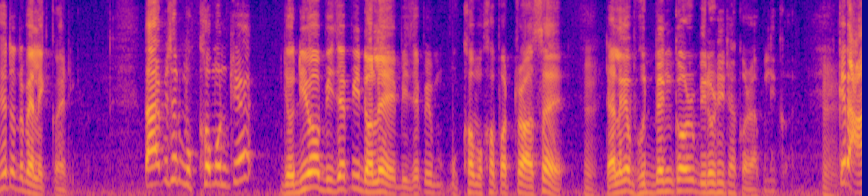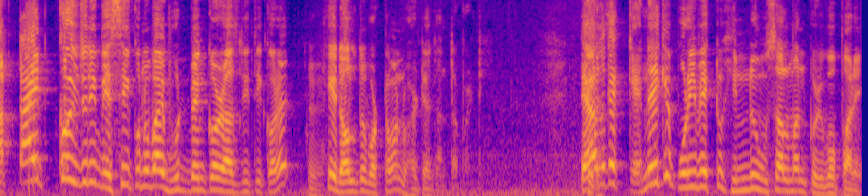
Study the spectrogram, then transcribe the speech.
সেইটো এটা বেলেগ কাহিনী। তাৰপিছত মুখ্যমন্ত্ৰীয়ে যদিও বিজেপি দলে বিজেপিৰ মুখ্য মুখপত্ৰ আছে তেওঁলোকে ভোট বেংকৰ বিৰোধিতা কৰা বুলি কয়। কিন্তু আটাইতকৈ যদি বেছি কোনোবাই ভোট বেংকৰ ৰাজনীতি কৰে সেই দলটো বৰ্তমান ভাৰতীয় জনতা পাৰ্টি। তেওঁলোকে কেনেকৈ পৰিৱেশটো হিন্দু মুছলমান কৰিব পাৰে?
